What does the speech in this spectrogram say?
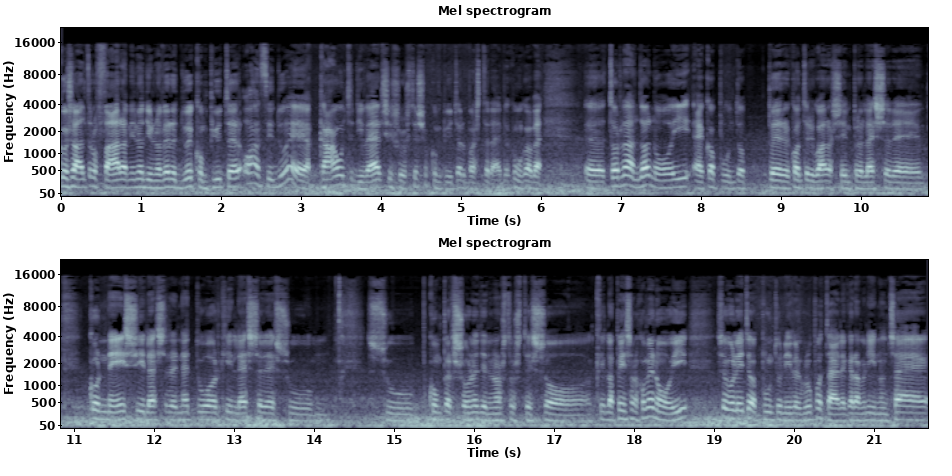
cos'altro fare a meno di non avere due computer? O anzi due account diversi sullo stesso computer basterebbe. Comunque vabbè eh, tornando a noi ecco appunto per quanto riguarda sempre l'essere connessi l'essere networking l'essere su su, con persone del nostro stesso che la pensano come noi se volete appunto unire il gruppo telegram lì non c'è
